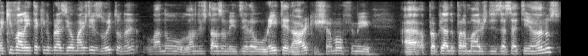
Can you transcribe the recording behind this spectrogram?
o equivalente aqui no Brasil é o mais 18, né? Lá, no, lá nos Estados Unidos ele é o Rated R, que chama um filme é, apropriado para maiores de 17 anos.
